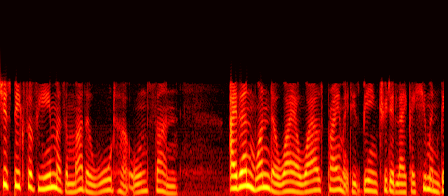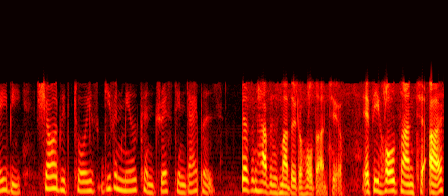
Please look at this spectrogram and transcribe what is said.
She speaks of him as a mother would her own son. I then wonder why a wild primate is being treated like a human baby, showered with toys, given milk, and dressed in diapers. He doesn't have his mother to hold on to. If he holds on to us,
